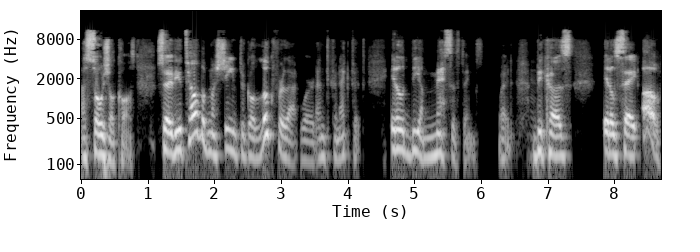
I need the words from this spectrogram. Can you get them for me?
a social cause. So if you tell the machine to go look for that word and connect it, it'll be a mess of things, right? Mm-hmm. Because it'll say, oh,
